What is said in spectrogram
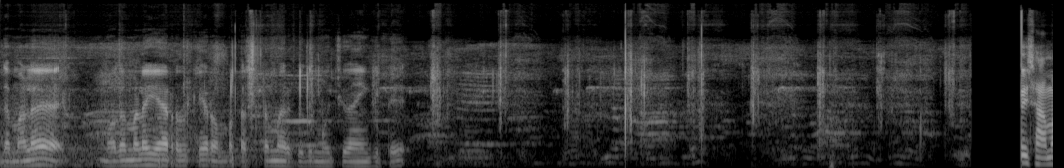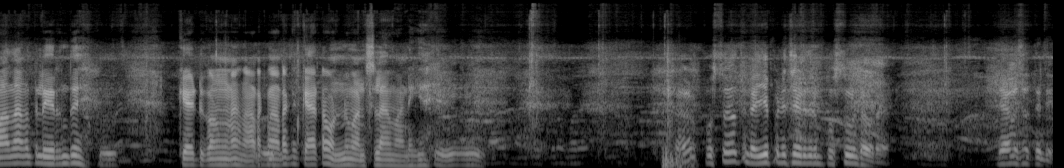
இந்த மலை முத மலை ஏறுறதுக்கே ரொம்ப கஷ்டமாக இருக்குது மூச்சு வாங்கிக்கிட்டு. போய் சமாதானத்தில் இருந்து கேட்டுக்கோங்கண்ணா நடக்க நடக்க கேட்டால் ஒன்றும் மனசிலாக மாட்டேங்குது. புஸ்தகத்தில் അയ്യപ്പനിച്ചെഴുതുന്ന പുസ്തകമുണ്ട് അവിടെ ദേവസ്വത്തിൻ്റെ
